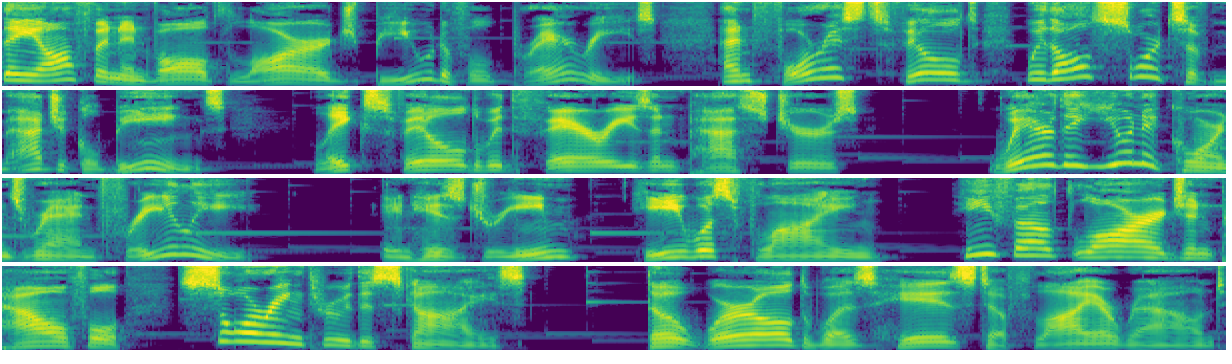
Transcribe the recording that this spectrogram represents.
They often involved large, beautiful prairies and forests filled with all sorts of magical beings, lakes filled with fairies and pastures, where the unicorns ran freely. In his dream, he was flying. He felt large and powerful, soaring through the skies. The world was his to fly around.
